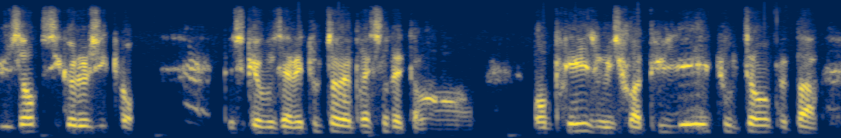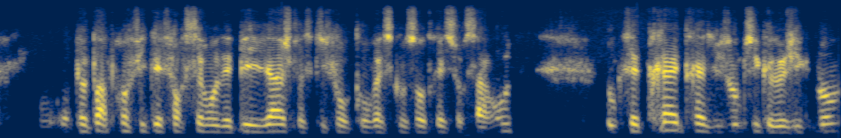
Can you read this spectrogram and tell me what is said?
d'usant psychologiquement puisque vous avez tout le temps l'impression d'être en, prise où il faut appuyer tout le temps. On peut pas, on peut pas profiter forcément des paysages parce qu'il faut qu'on reste concentré sur sa route. Donc c'est très très usant psychologiquement.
